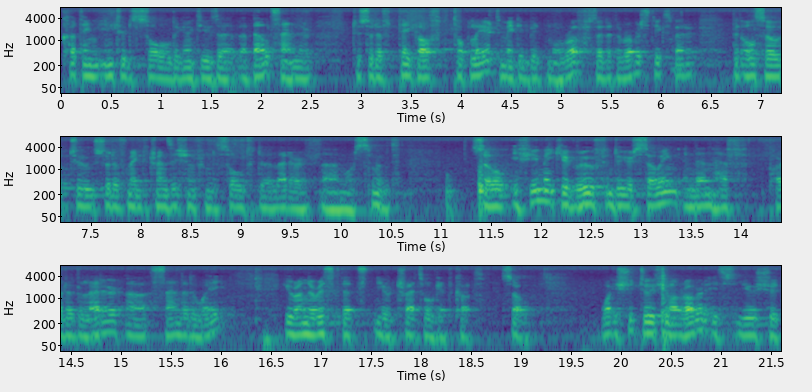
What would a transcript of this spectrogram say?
cutting into the sole. They're going to use a, a belt sander to sort of take off the top layer to make it a bit more rough so that the rubber sticks better, but also to sort of make the transition from the sole to the leather uh, more smooth. So if you make your groove and do your sewing and then have part of the leather uh, sanded away, you run the risk that your threads will get cut. So what you should do if you want rubber is you should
